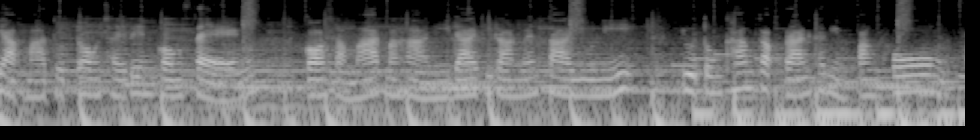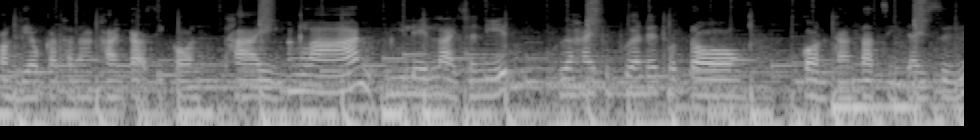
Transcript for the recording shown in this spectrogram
อยากมาทดลองใช้เลนส์กองแสง ก็สามารถมาหานี้ได้ที่ร้านแว่นตายูนิอยู่ตรงข้ามกับร้านขนิมปังโป้งฝั่งเดียวกับธนาคารกสิกรไทยทางร้านมีเลนส์หลายชนิด เพื่อให้เพื่อนๆได้ทดลอง ก่อนการตัดสินใจซื้อ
